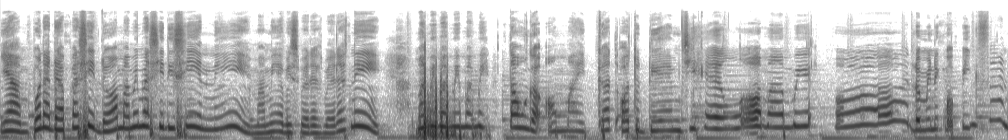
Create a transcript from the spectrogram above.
Ya ampun, ada apa sih, Dom? Mami masih di sini. Mami habis beres-beres nih. Mami, Mami, Mami, tahu nggak? Oh my God, auto DMG, hello, Mami. Oh, Dominic mau pingsan.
